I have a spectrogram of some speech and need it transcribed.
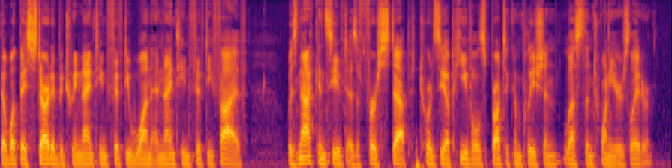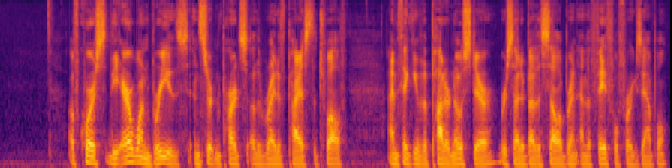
that what they started between 1951 and 1955 was not conceived as a first step towards the upheavals brought to completion less than 20 years later. Of course, the air one breathes in certain parts of the rite of Pius XII I'm thinking of the Pater Noster, recited by the celebrant and the faithful, for example,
